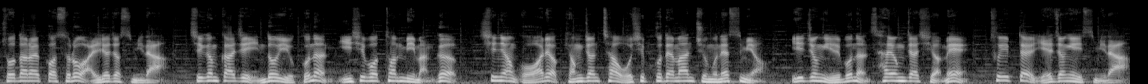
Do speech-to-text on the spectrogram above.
조달할 것으로 알려졌습니다. 지금까지 인도 육군은 25톤 미만급 신형 고화력 경전차 59대만 주문했으며 이 중 일부는 사용자 시험에 투입될 예정에 있습니다.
